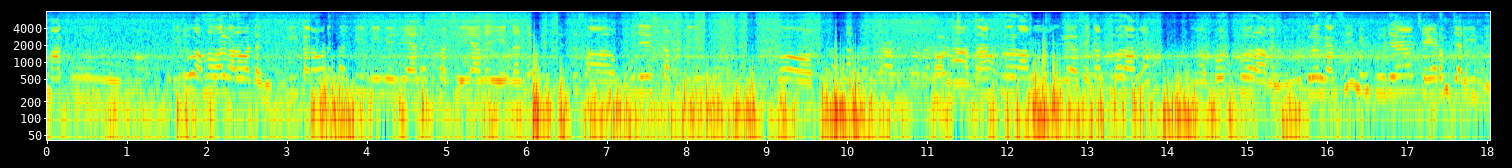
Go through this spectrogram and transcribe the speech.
మాకు ఇటు అమ్మవారు కనబడ్డది ఈ కనబడేసరికి మేమేం చేయాలి ఒకసారి చేయాలి ఏంటంటే మేము చెట్టు పూజ చేసేటప్పుడు నీళ్ళు థర్డ్ ఫ్లోర్ ఆమె సెకండ్ ఫ్లోర్ ఆమె ఫోర్త్ ఫ్లోర్ ఆమె ముగ్గురం కలిసి మేము పూజ చేయడం జరిగింది.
